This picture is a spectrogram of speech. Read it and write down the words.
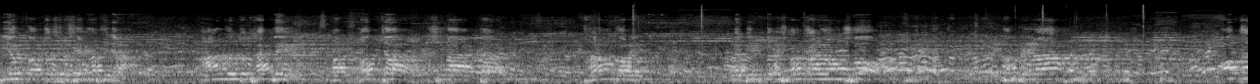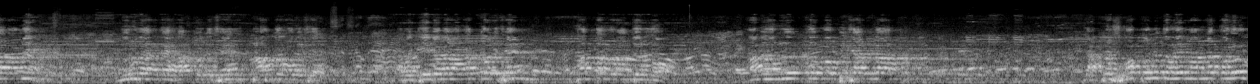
নিয়োগকর্তা ছিল শেখ হাসিনা। তো থাকবে, বা লজ্জার সীমা একটা ধারণ করে। বিপ্লবী সরকারের অংশ। আপনারা অকারণে নুরুবের গায়ে হাত করেছেন আহত করেছেন। এবং যেভাবে আঘাত করেছেন, হত্যা করার জন্য। আমি অনুরোধ করব বিচার বিভাগ আপনারা সম্পন্নিত হয়ে মামলা করুন।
